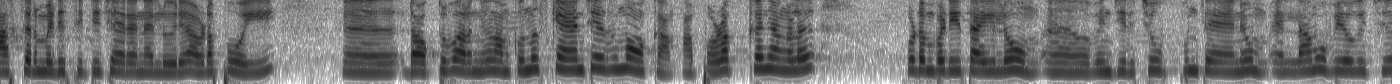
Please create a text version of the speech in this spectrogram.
ആസ്റ്റർ മെഡിസിറ്റി ചേരനല്ലൂർ അവിടെ പോയി. ഡോക്ടർ പറഞ്ഞു നമുക്കൊന്ന് സ്കാൻ ചെയ്ത് നോക്കാം. അപ്പോഴൊക്കെ ഞങ്ങൾ ഉടമ്പടി തൈലവും വെഞ്ചിരിച്ച ഉപ്പും തേനും എല്ലാം ഉപയോഗിച്ച്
